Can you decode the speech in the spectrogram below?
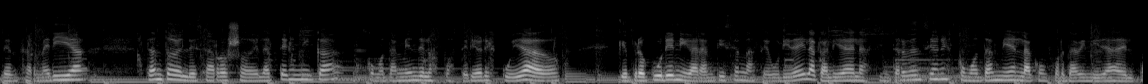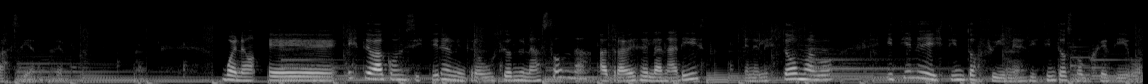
de enfermería tanto del desarrollo de la técnica como también de los posteriores cuidados que procuren y garanticen la seguridad y la calidad de las intervenciones, como también la confortabilidad del paciente. Bueno, eh, este va a consistir en la introducción de una sonda a través de la nariz en el estómago y tiene distintos fines, distintos objetivos.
